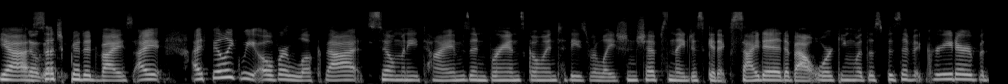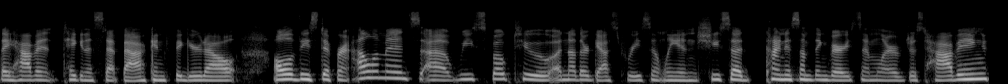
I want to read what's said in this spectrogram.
Yeah, so such good. good advice. I I feel like we overlook that so many times and brands go into these relationships and they just get excited about working with a specific creator, but they haven't taken a step back and figured out all of these different elements. Uh, we spoke to another guest recently and she said kind of something very similar of just having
